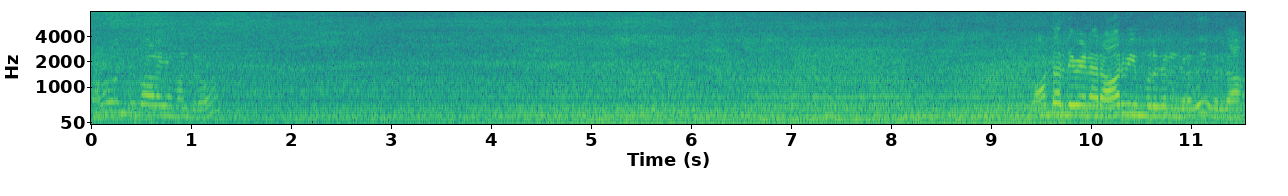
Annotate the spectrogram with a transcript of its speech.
பழவஞ்சிபாளையம் வந்துடும் வாட்டர் டிவைனர் ஆர்வி முருகனுங்கிறது இவர் தான்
